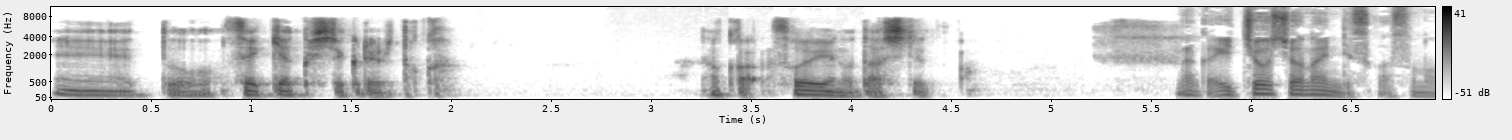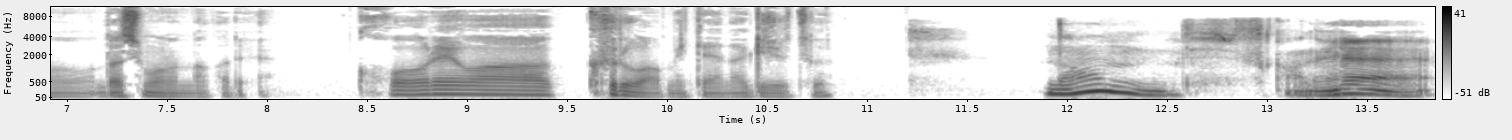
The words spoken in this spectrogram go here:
えっ、と、接客してくれるとか。なんかそういうの出してた。なんか一押しはないんですか？その出し物の中で。これは来るわ、みたいな技術？なんですかね。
